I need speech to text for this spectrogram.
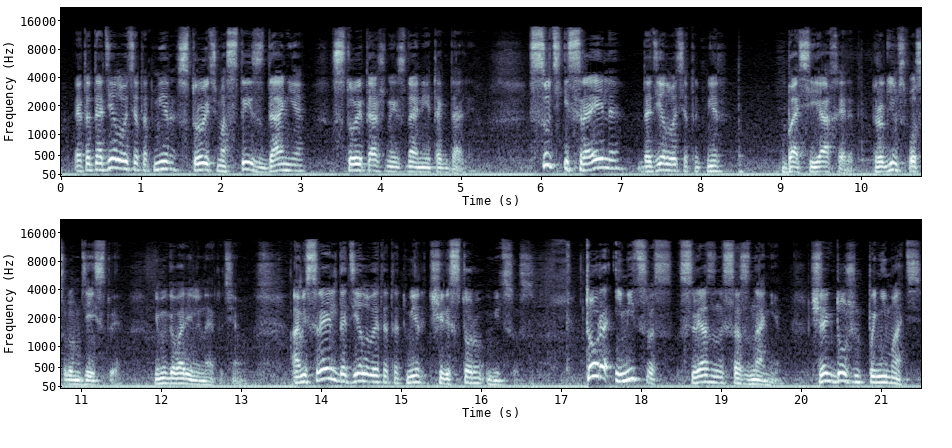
– это доделывать этот мир, строить мосты, здания, стоэтажные здания и так далее. Суть Израиля – доделывать этот мир басияхерет, другим способом действия. И мы говорили на эту тему. А Израиль доделывает этот мир через Тору и Митсвас. Тора и Митсвас связаны со знанием. Человек должен понимать,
